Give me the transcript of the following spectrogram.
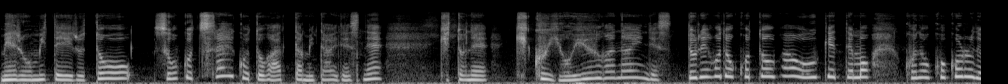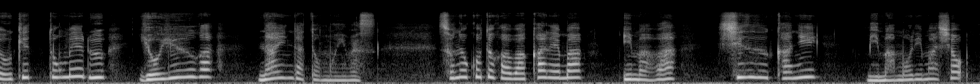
メールを見ているとすごく辛いことがあったみたいですね。きっとね、聞く余裕がないんです。どれほど言葉を受けても、この心で受け止める余裕がないんだと思います。そのことが分かれば、今は静かに見守りましょう。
